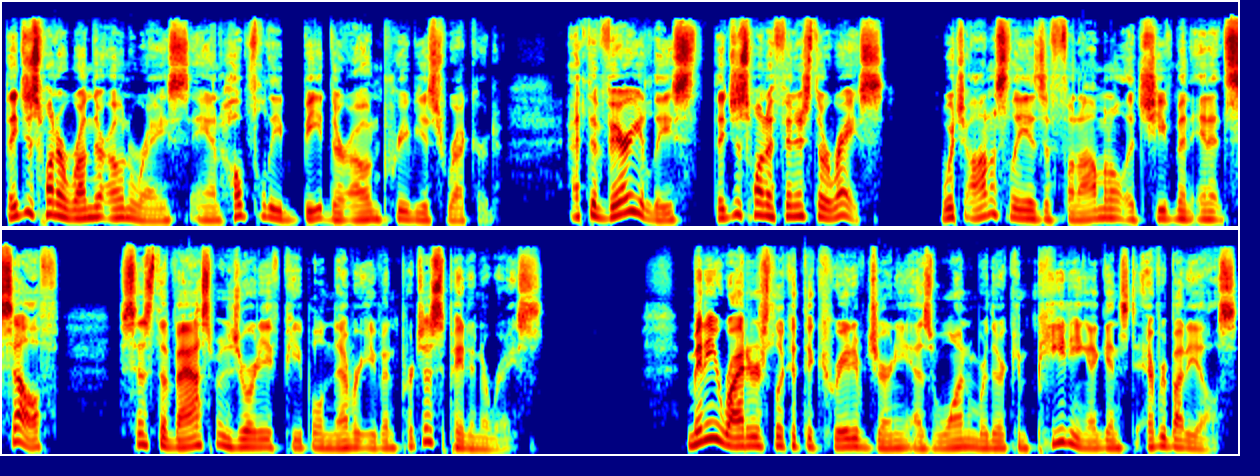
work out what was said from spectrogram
They just want to run their own race and hopefully beat their own previous record. At the very least, they just want to finish their race, which honestly is a phenomenal achievement in itself, since the vast majority of people never even participate in a race. Many writers look at the creative journey as one where they're competing against everybody else.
